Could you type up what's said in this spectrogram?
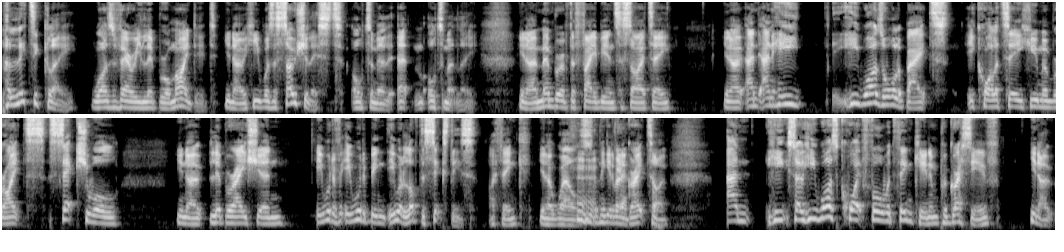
politically was very liberal minded. You know, he was a socialist ultimately. Uh, ultimately, you know, a member of the Fabian Society. You know, and and he he was all about equality, human rights, sexual, you know, liberation. He would have, he would have been, he would have loved the sixties. I think, you know, Wells. I think he'd have had a great time. And he, so he was quite forward thinking and progressive, you know,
